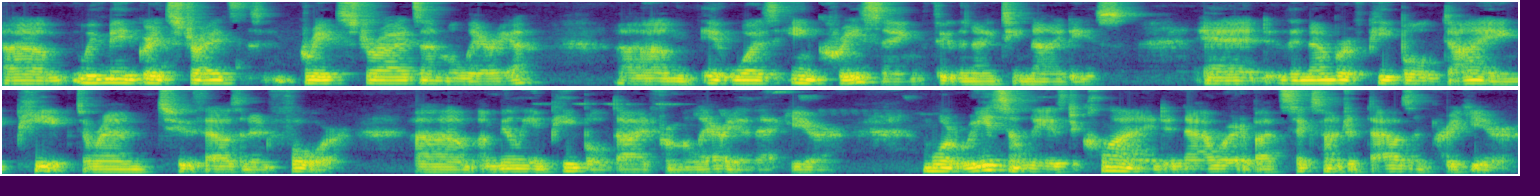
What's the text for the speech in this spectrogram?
Um, we've made great strides, great strides on malaria. Um, it was increasing through the 1990s, and the number of people dying peaked around 2004. Um, a million people died from malaria that year more recently has declined, and now we're at about 600,000 per year.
